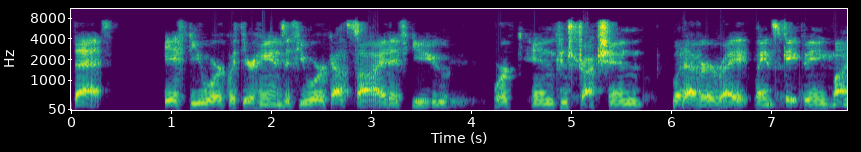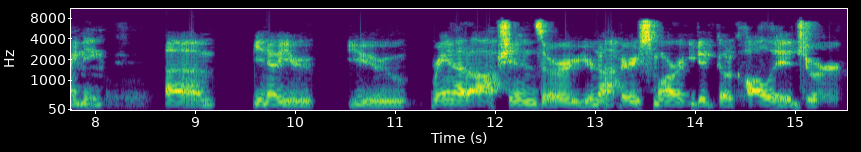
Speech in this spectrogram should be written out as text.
that if you work with your hands, if you work outside, if you work in construction, whatever, right? Landscaping, mining, um, you know, you, you ran out of options or you're not very smart, you didn't go to college or,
